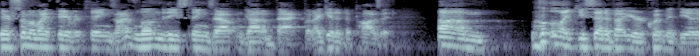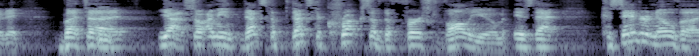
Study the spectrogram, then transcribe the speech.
They're some of my favorite things. I've loaned these things out and got them back, but I get a deposit. Um, like you said about your equipment the other day. But uh, Yeah. Yeah, so I mean, that's the that's the crux of the first volume is that Cassandra Nova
